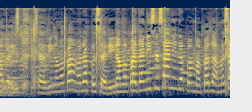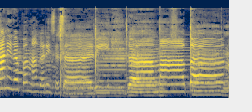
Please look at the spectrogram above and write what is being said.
மகரி சரி கம பம தப சரி கம பத நிச சானி தப மப கம் சானி தப மகரி ச சரி கம பம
